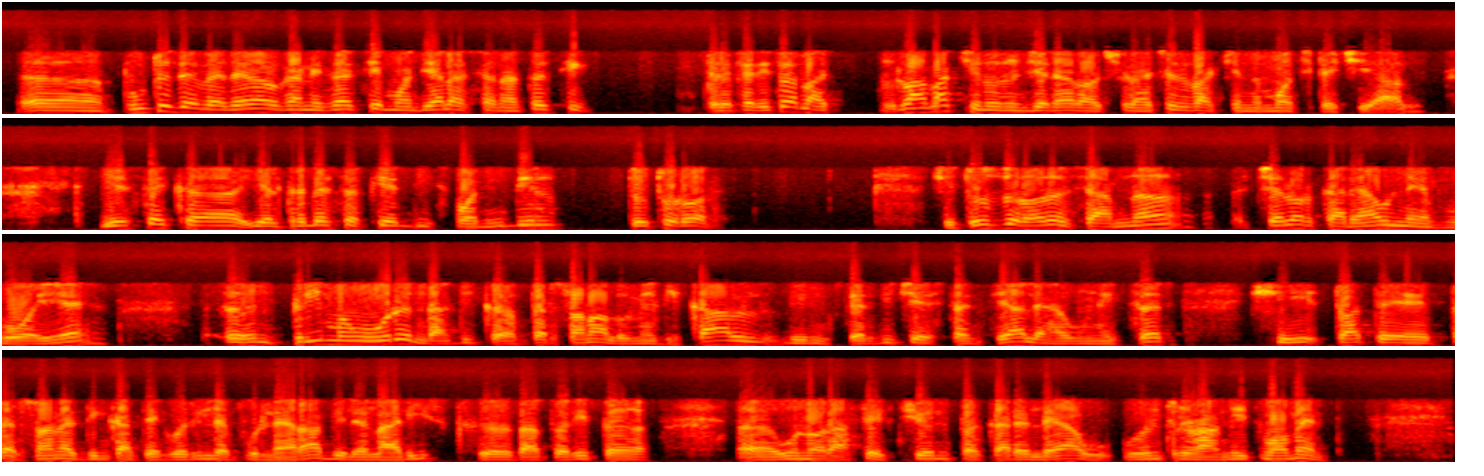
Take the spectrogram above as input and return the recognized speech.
Uh, punctul de vedere al Organizației Mondiale a Sănătății referitor la, la vaccinul în general și la acest vaccin în mod special, este că el trebuie să fie disponibil tuturor. Și tuturor înseamnă celor care au nevoie în primul rând, adică personalul medical din servicii esențiale a unei țări și toate persoanele din categoriile vulnerabile la risc uh, datorită uh, unor afecțiuni pe care le au într-un anumit moment.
